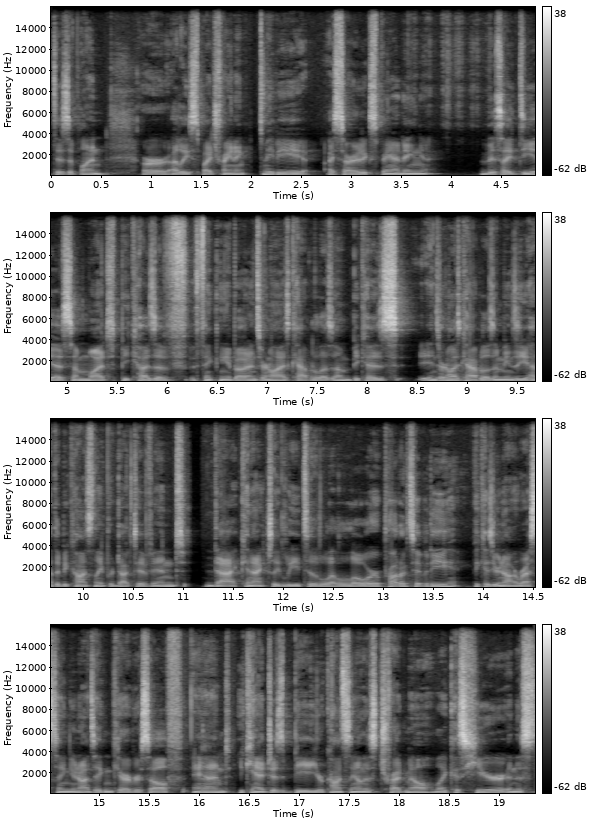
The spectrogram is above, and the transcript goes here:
discipline, or at least by training. Maybe I started expanding this idea somewhat because of thinking about internalized capitalism because internalized capitalism means that you have to be constantly productive and that can actually lead to lower productivity because you're not mm-hmm. resting you're not taking care of yourself and you can't just be you're constantly on this treadmill. Like because here in this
